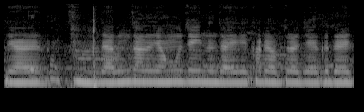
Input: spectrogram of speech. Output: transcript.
내가 내가 능사는 영무제 있는 자에게 칼이 엎드러지 그들의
